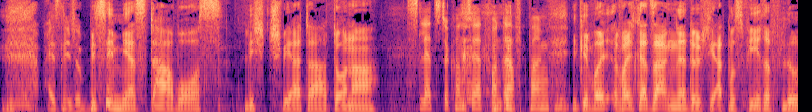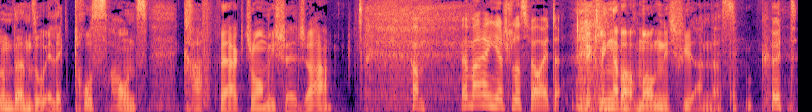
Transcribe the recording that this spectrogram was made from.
Weiß nicht, so ein bisschen mehr Star Wars, Lichtschwerter, Donner. Das letzte Konzert von Daft Punk. Ich wollte wollt ich gerade sagen, ne? durch die Atmosphäre flirren dann so Elektro-Sounds, Kraftwerk, Jean-Michel Jarre. Komm, wir machen hier Schluss für heute. Wir klingen aber auch morgen nicht viel anders. Gut,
